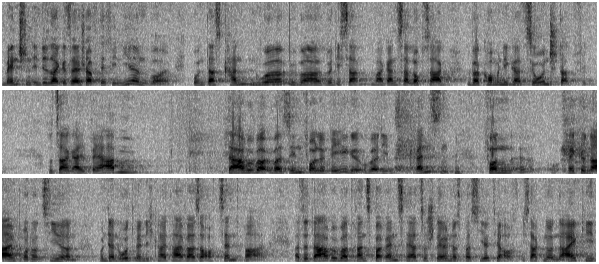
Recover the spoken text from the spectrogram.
Menschen in dieser Gesellschaft definieren wollen. Und das kann nur über, würde ich sagen, mal ganz salopp sagen, über Kommunikation stattfinden. Sozusagen ein Werben darüber, über sinnvolle Wege, über die Grenzen von äh, regionalem Produzieren und der Notwendigkeit teilweise auch zentral. Also darüber Transparenz herzustellen, das passiert ja auch. Ich sage nur Nike,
